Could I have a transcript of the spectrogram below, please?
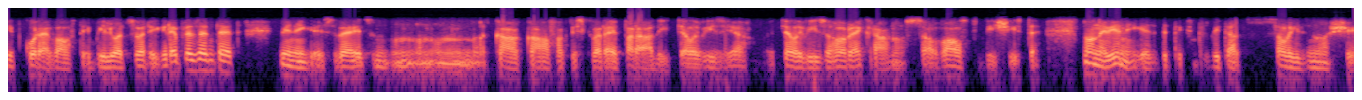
jebkurai valstī bija ļoti svarīgi reprezentēt. Vienīgais veids, un, un, un, un kā, kā faktiski varēja parādīt televīzijā, televizoru ekrānos savu valsti, bija šīs te, nu, nevienīgais, bet, tiksim, tas bija tāds salīdzinoši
